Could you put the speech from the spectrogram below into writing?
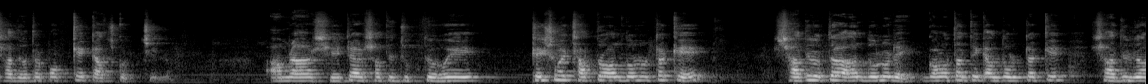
স্বাধীনতার পক্ষে কাজ করছিল। আমরা সেটার সাথে যুক্ত হয়ে সেই সময় ছাত্র আন্দোলনটাকে স্বাধীনতা আন্দোলনে গণতান্ত্রিক আন্দোলনটাকে স্বাধীনতা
